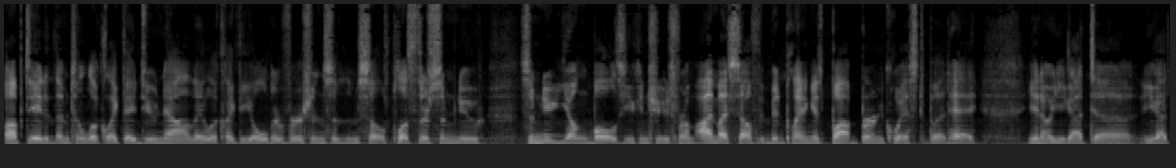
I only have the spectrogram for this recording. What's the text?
updated them to look like they do now. They look like the older versions of themselves. Plus, there's some new, some new young bulls you can choose from. I myself have been playing as Bob Burnquist, but hey, you know you got uh, you got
